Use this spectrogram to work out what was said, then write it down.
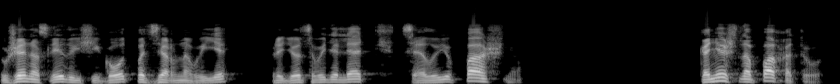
Уже на следующий год под зерновые придется выделять целую пашню. Конечно, пахоту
